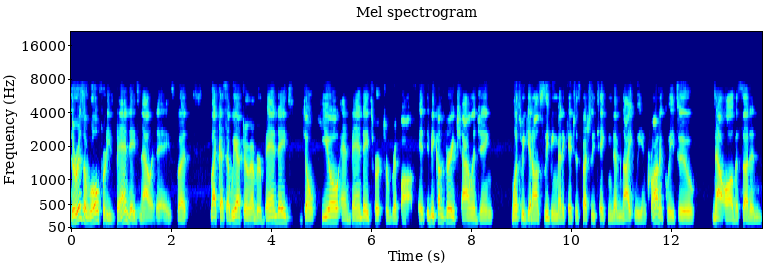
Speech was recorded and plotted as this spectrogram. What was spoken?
there is a role for these band-aids nowadays, but like I said, we have to remember band aids don't heal and band aids hurt to rip off. It, it, becomes very challenging once we get on sleeping medication, especially taking them nightly and chronically, to now all of a sudden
